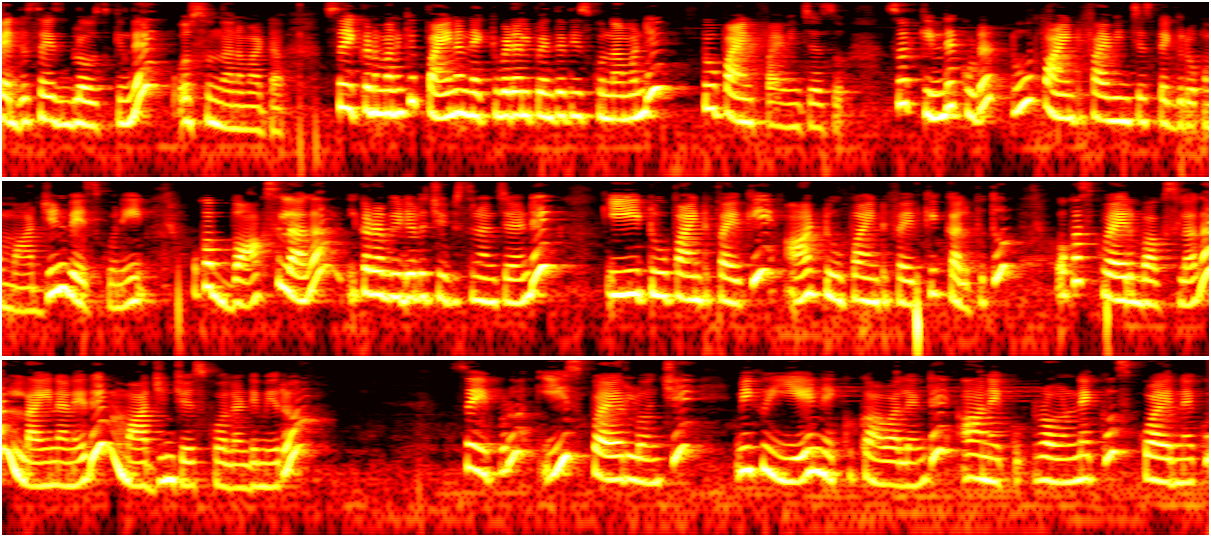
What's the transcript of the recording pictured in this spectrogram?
పెద్ద సైజ్ బ్లౌజ్ కిందే వస్తుందన్నమాట. సో ఇక్కడ మనకి పైన నెక్ వెడల్పు ఎంత తీసుకున్నామండి? Two point five inches so కింద కూడా టూ పాయింట్ ఫైవ్ ఇంచెస్ దగ్గర ఒక మార్జిన్ వేసుకుని ఒక బాక్స్ లాగా ఇక్కడ వీడియోలో చూపిస్తున్నాను చూడండి. ఈ టూ పాయింట్ ఫైవ్కి ఆ టూ పాయింట్ ఫైవ్కి కలుపుతూ ఒక స్క్వేర్ బాక్స్ లాగా లైన్ అనేది మార్జిన్ చేసుకోవాలండి మీరు. సో ఇప్పుడు ఈ స్క్వేర్లోంచి మీకు ఏ నెక్ కావాలంటే ఆ neck round neck square neck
